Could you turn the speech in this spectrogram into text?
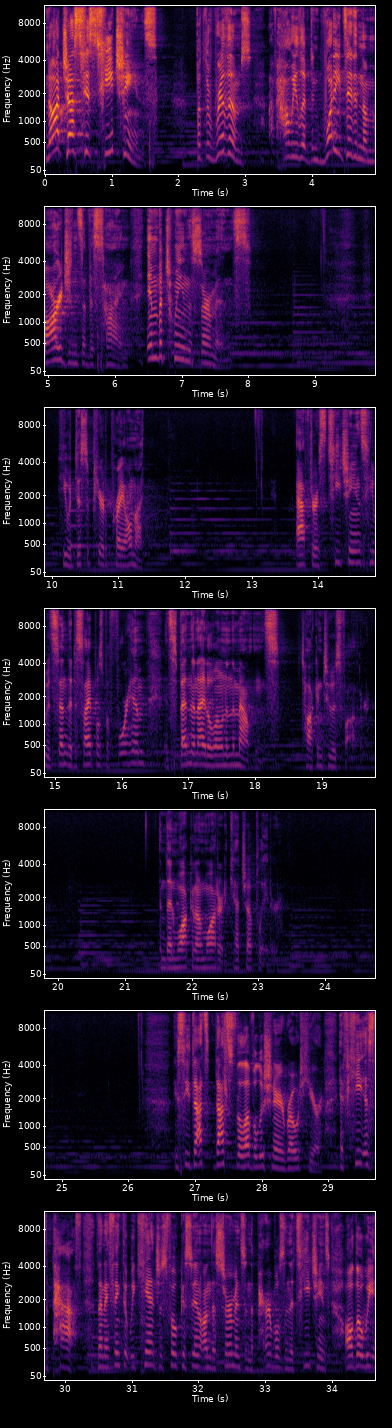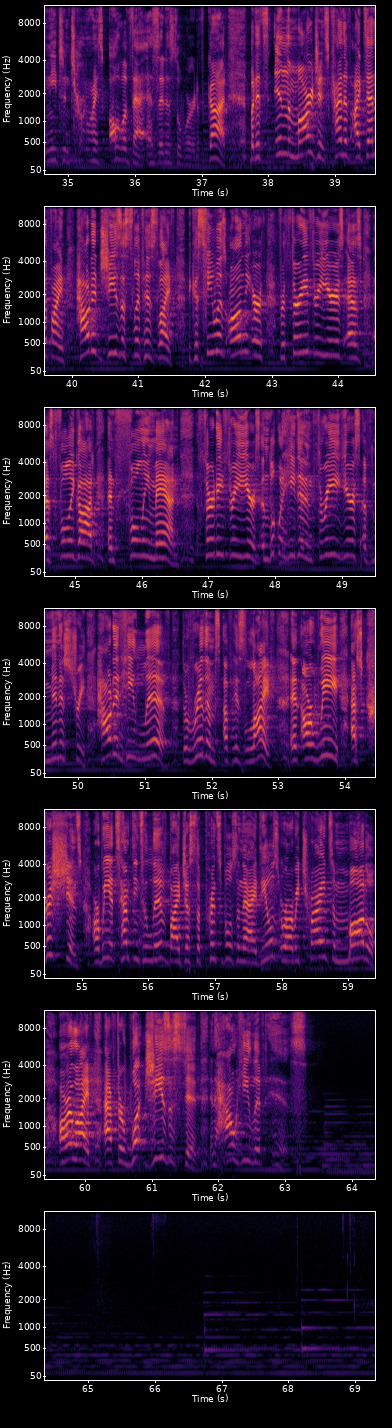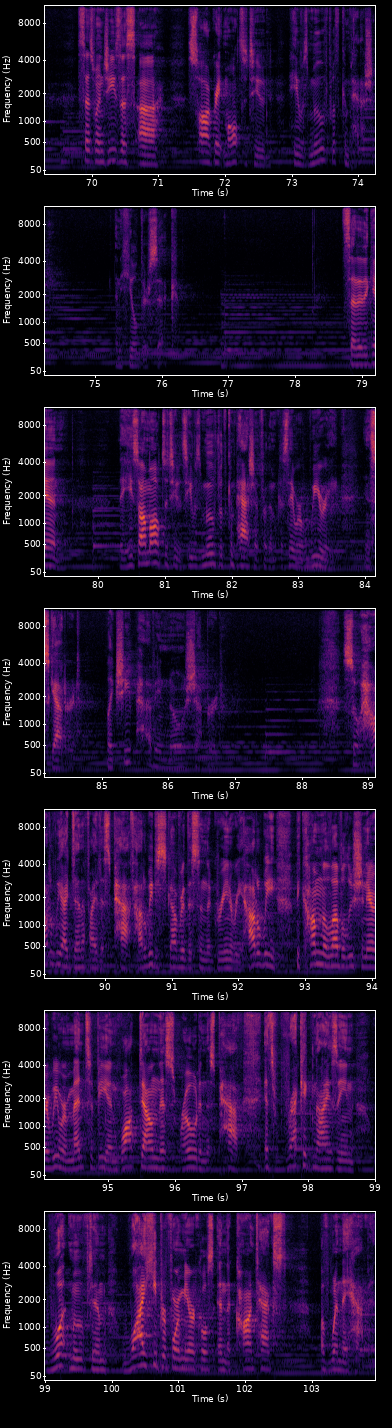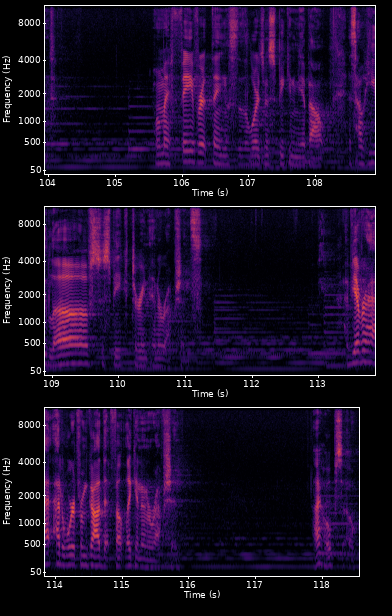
not just his teachings, but the rhythms of how he lived and what he did in the margins of his time, in between the sermons. He would disappear to pray all night. After his teachings, he would send the disciples before him and spend the night alone in the mountains, talking to his Father and then walking on water to catch up later. You see, that's, that's the Levolutionary road here. If He is the path, then I think that we can't just focus in on the sermons and the parables and the teachings, although we need to internalize all of that as it is the Word of God. But it's in the margins, kind of identifying how did Jesus live His life? Because He was on the earth for 33 years as, as fully God and fully man. 33 years. And look what He did in three years of ministry. How did He live? The rhythms of His life. And are we, as Christians, are we attempting to live by just the principles and the ideals, or are we trying to model our life after what Jesus did and how he lived his? It says when Jesus uh, saw a great multitude, he was moved with compassion and healed their sick. said it again. That he saw multitudes. He was moved with compassion for them because they were weary and scattered like sheep having no shepherd. So, how do we identify this path? How do we discover this in the greenery? How do we become the revolutionary we were meant to be and walk down this road and this path? It's recognizing what moved him, why he performed miracles, and the context of when they happened. One of my favorite things that the Lord's been speaking to me about is how he loves to speak during interruptions. Have you ever had a word from God that felt like an interruption? I hope so.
